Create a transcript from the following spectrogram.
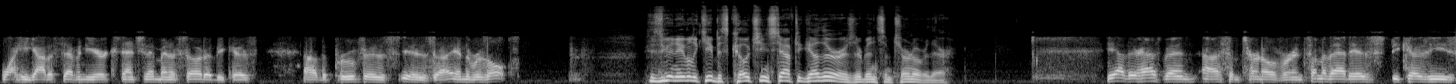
why he got a seven year extension at Minnesota because uh, the proof is is uh, in the results. Has he been able to keep his coaching staff together, or has there been some turnover there? Yeah, there has been uh, some turnover, and some of that is because he's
